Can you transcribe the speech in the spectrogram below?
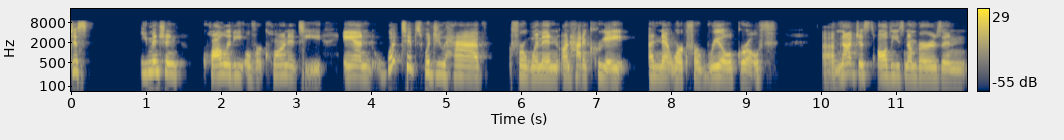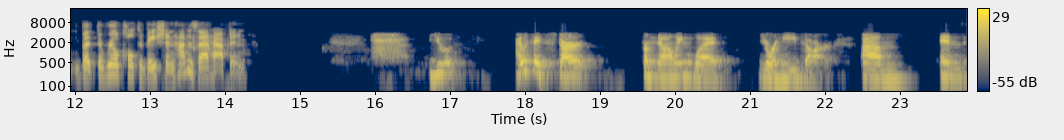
just you mentioned quality over quantity and what tips would you have for women on how to create a network for real growth? Um, not just all these numbers and but the real cultivation how does that happen? You i would say start from knowing what your needs are um, and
